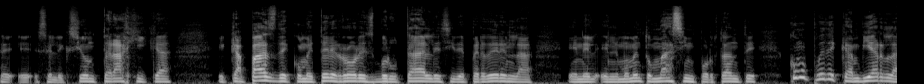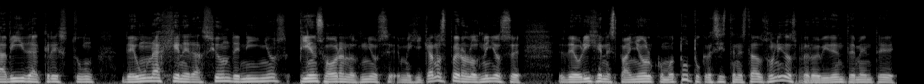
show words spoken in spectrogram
eh, selección trágica, capaz de cometer errores brutales y de perder en, la, en, el, en el momento más importante. ¿Cómo puede cambiar la vida, crees tú, de una generación de niños? Pienso ahora en los niños eh, mexicanos, pero en los niños de origen español como tú. Tú creciste en Estados Unidos, pero evidentemente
